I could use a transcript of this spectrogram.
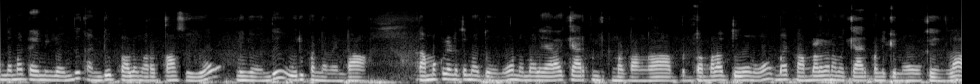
அந்த மாதிரி டைமிங்கில் வந்து கண்டிப்பாக ப்ராப்ளம் வரத்தான் செய்யும். நீங்கள் வந்து ஒரி பண்ண வேண்டாம். நமக்குள்ள என்னத்தமாக தோணும்? நம்மளை யாராவது கேர் பண்ணிக்க மாட்டாங்க. அப்படின்னு நம்மளாம் தோணும். பட் நம்மளை தான் நம்ம கேர் பண்ணிக்கணும். ஓகேங்களா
